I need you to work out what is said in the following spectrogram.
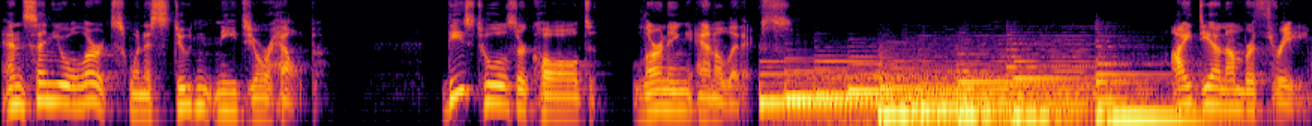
and send you alerts when a student needs your help. These tools are called Learning Analytics. Idea number three,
